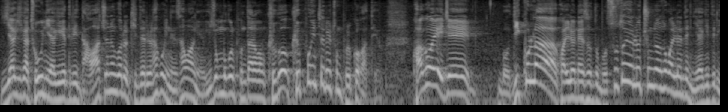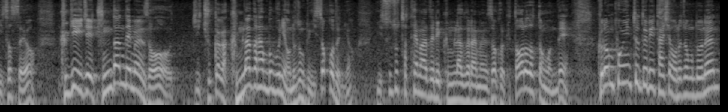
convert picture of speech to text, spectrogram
이야기가 좋은 이야기들이 나와주는 거를 기대를 하고 있는 상황이에요. 이 종목을 본다라고 하면 그거 그 포인트를 좀 볼 것 같아요. 과거에 이제 뭐 니콜라 관련해서도 뭐 수소연료 충전소 관련된 이야기들이 있었어요. 그게 이제 중단되면서 이 주가가 급락을 한 부분이 어느 정도 있었거든요. 이 수소차 테마들이 급락을 하면서 그렇게 떨어졌던 건데 그런 포인트들이 다시 어느 정도는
